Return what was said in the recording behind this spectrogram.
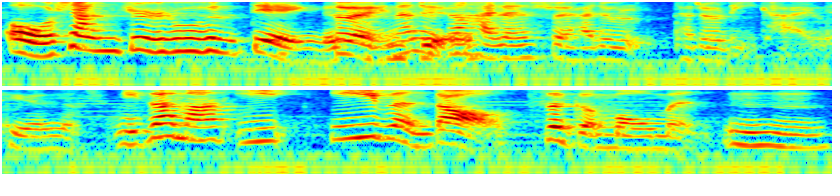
偶像剧或是电影的对，那女生还在睡，他就他就离开了。天哪，你知道吗？一 even 到这个 moment，嗯哼，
